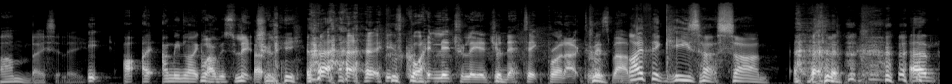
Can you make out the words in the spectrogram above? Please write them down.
mum basically It- I, I- I mean, like I was literally he's quite literally a genetic product of his mum. i think he's her son and,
